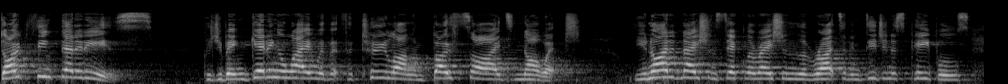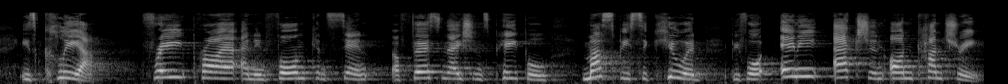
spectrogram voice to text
Don't think that it is, because you've been getting away with it for too long and both sides know it. The United Nations Declaration of the Rights of Indigenous Peoples is clear. Free, prior and informed consent of First Nations people must be secured before any action on country.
